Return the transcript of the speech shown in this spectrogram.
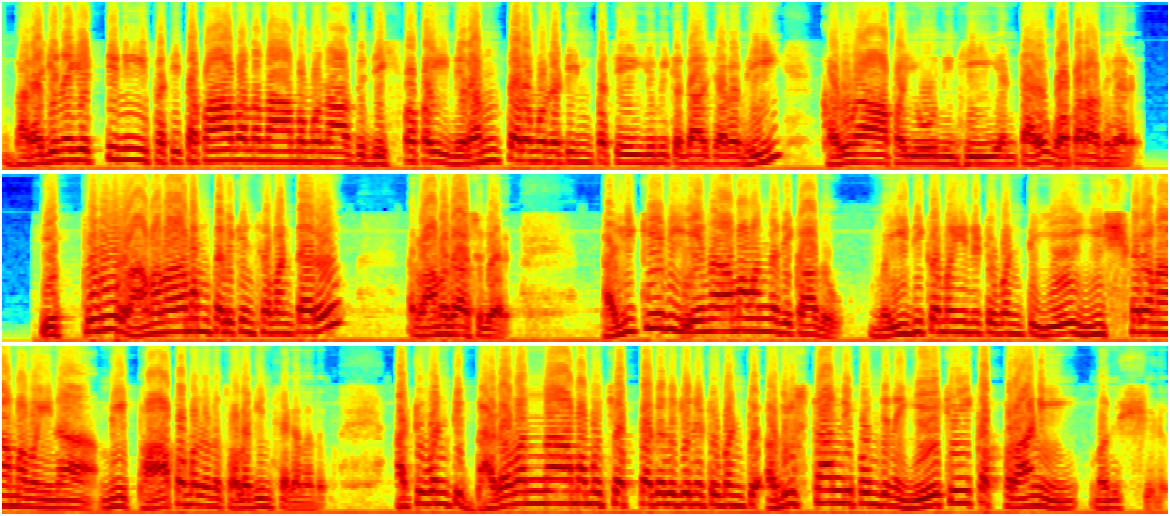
బరగిన ఎట్టి నీ పతితపావన నామము నాకు జిహ్వపై నిరంతరము నటింపచేయుమి కదా శరధి కరుణాపయోనిధి అంటారు గోపరాజు గారు ఎప్పుడూ రామనామం పలికించమంటారు రామదాసు గారు పలికేది ఏ నామం అన్నది కాదు. వైదికమైనటువంటి ఏ ఈశ్వరనామమైనా మీ పాపములను తొలగించగలదు. అటువంటి భగవన్నామము చెప్పగలిగినటువంటి అదృష్టాన్ని పొందిన ఏకైక ప్రాణి మనుష్యుడు.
